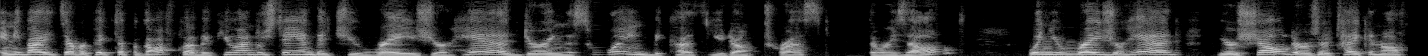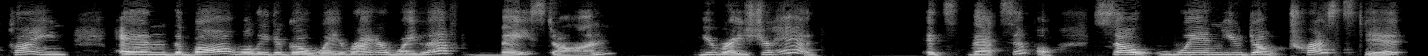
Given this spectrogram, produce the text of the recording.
anybody that's ever picked up a golf club, if you understand that you raise your head during the swing because you don't trust the result, when you raise your head, your shoulders are taken off plane and the ball will either go way right or way left based on you raised your head. It's that simple. So when you don't trust it,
